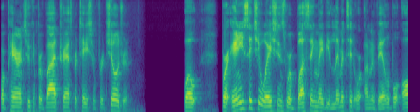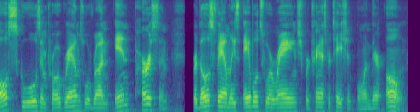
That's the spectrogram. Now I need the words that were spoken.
for parents who can provide transportation for children. Quote, for any situations where busing may be limited or unavailable, all schools and programs will run in person for those families able to arrange for transportation on their own.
